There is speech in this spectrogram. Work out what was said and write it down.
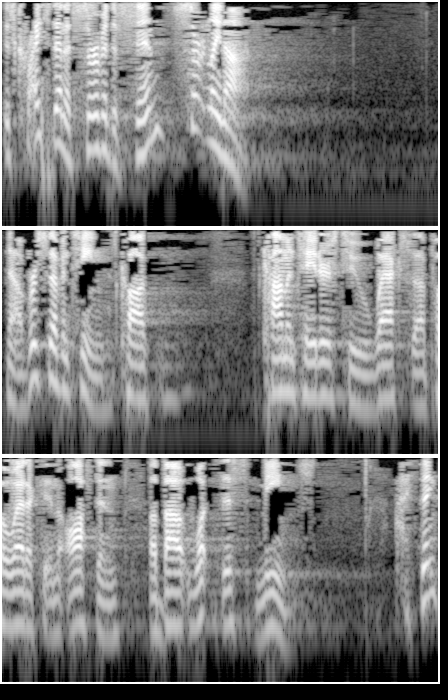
is Christ then a servant of sin? Certainly not. Now, verse 17 has caused commentators to wax uh, poetic and often about what this means. I think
